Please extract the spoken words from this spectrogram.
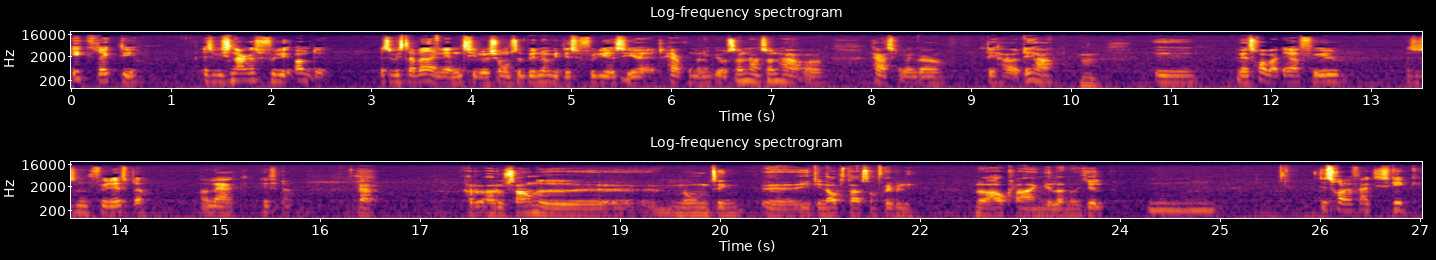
ikke rigtigt. Altså, vi snakker selvfølgelig om det. Altså, hvis der har været en eller anden situation, så vender vi det selvfølgelig og siger, at her kunne man have gjort sådan her, sådan her, og her skal man gøre det her og det her. Mm. Øh, men jeg tror bare, det er at føle, altså sådan føle efter og mærke efter. Ja. Har du, har du savnet øh, nogle ting øh, i din opstart som frivillig? Noget afklaring eller noget hjælp? Mm, det tror jeg faktisk ikke.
